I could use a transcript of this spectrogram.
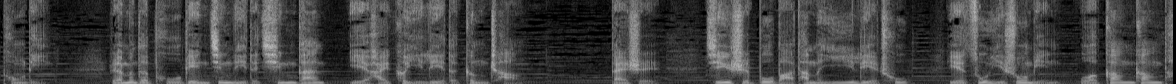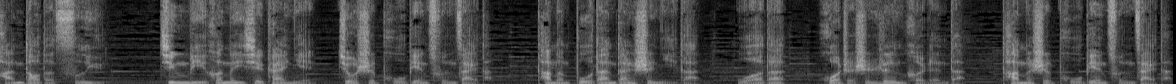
同理，人们的普遍经历的清单也还可以列得更长。但是，即使不把它们一一列出，也足以说明我刚刚谈到的词语、经历和那些概念就是普遍存在的。它们不单单是你的、我的，或者是任何人的，它们是普遍存在的。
